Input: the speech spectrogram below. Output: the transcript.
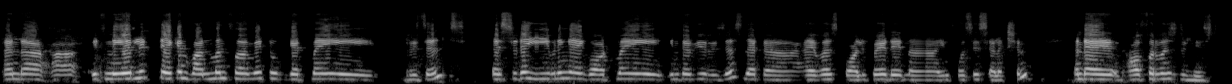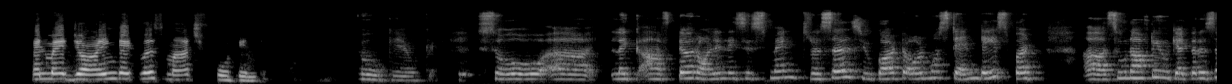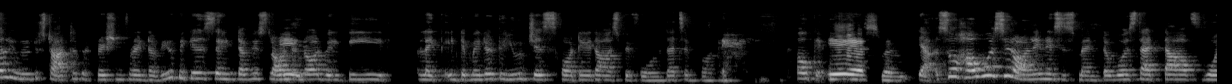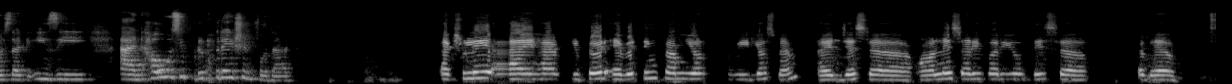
And uh, uh, it's nearly taken one month for me to get my results. Yesterday evening, I got my interview results that uh, I was qualified in uh, Infosys selection, and I offer was released. And my joining date was March 14th. Okay, okay. So, uh, like after online assessment results, you got almost 10 days, but uh, soon after you get the result, you need to start the preparation for interview because the interview slot and all will be like intimated to you just 48 hours before. That's important. Okay. Yes, ma'am. Yeah. So, how was your online assessment? Was that tough? Was that easy? And how was your preparation for that? Actually, I have prepared everything from your videos, ma'am. I'll just uh, online study for you. This uh, uh,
